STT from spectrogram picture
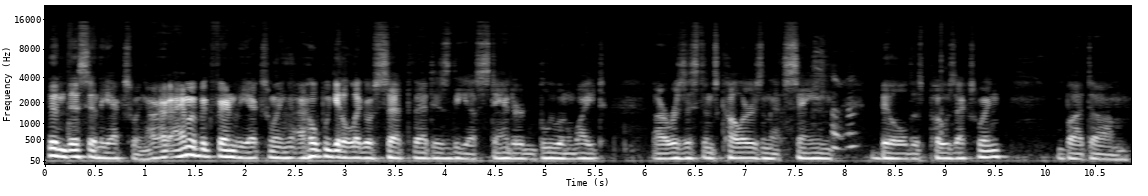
then this and the X-wing. I, I am a big fan of the X-wing. I hope we get a Lego set that is the uh, standard blue and white uh, Resistance colors and that same build as Poe's X-wing. But um,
